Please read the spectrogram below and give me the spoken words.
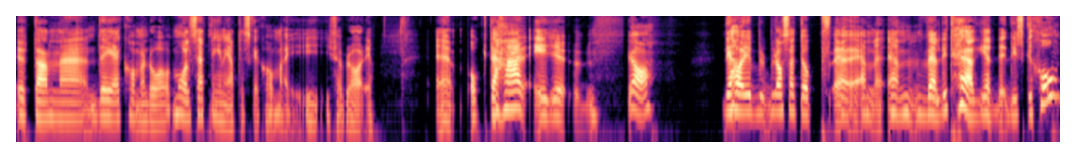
Utan eh, det kommer då, målsättningen är att det ska komma i, i februari. Eh, och det här är ju, ja, det har ju blossat upp eh, en, en väldigt hög diskussion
